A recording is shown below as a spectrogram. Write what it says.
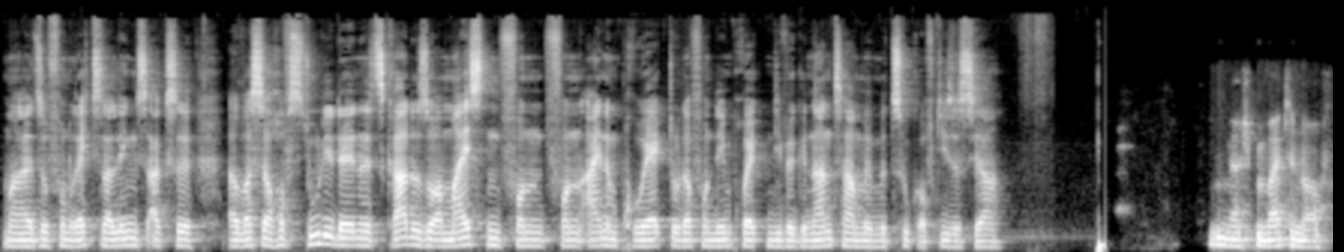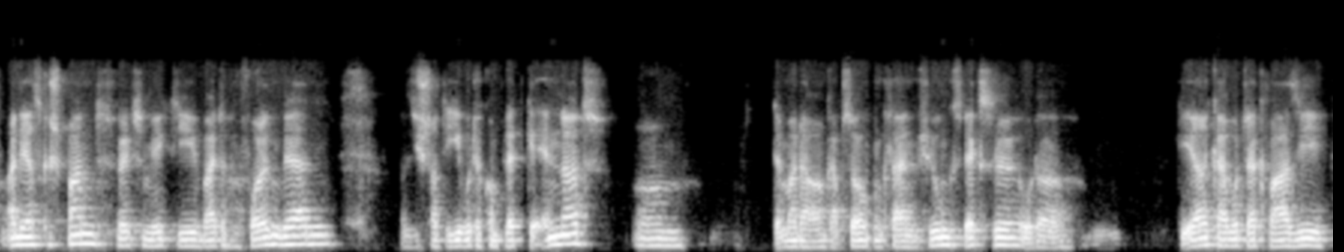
mal so von rechts nach links, Axel. Äh, was erhoffst du dir denn jetzt gerade so am meisten von, von einem Projekt oder von den Projekten, die wir genannt haben in Bezug auf dieses Jahr? Ja, ich bin weiterhin auf Adidas gespannt, welchen Weg die weiter verfolgen werden. Also die Strategie wurde ja komplett geändert. Ähm, denn mal da gab es auch einen kleinen Führungswechsel oder die Erika wurde ja quasi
